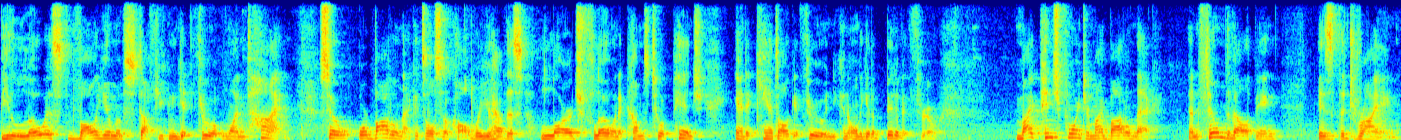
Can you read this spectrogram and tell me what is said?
the lowest volume of stuff you can get through at one time. So, or bottleneck, it's also called, where you have this large flow and it comes to a pinch and it can't all get through and you can only get a bit of it through. My pinch point or my bottleneck in film developing is the drying.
